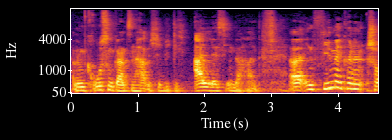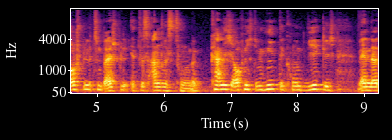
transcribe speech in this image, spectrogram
aber im Großen und Ganzen habe ich hier wirklich alles in der Hand. Äh, in Filmen können Schauspieler zum Beispiel etwas anderes tun. Da kann ich auch nicht im Hintergrund wirklich wenn da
